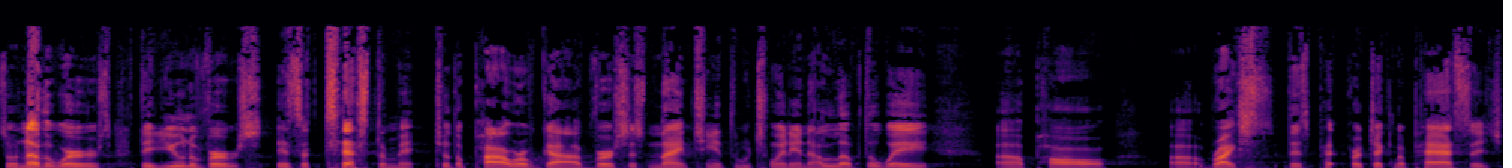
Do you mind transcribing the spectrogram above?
So, in other words, the universe is a testament to the power of God, verses 19 through 20. And I love the way uh, Paul uh, writes this particular passage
